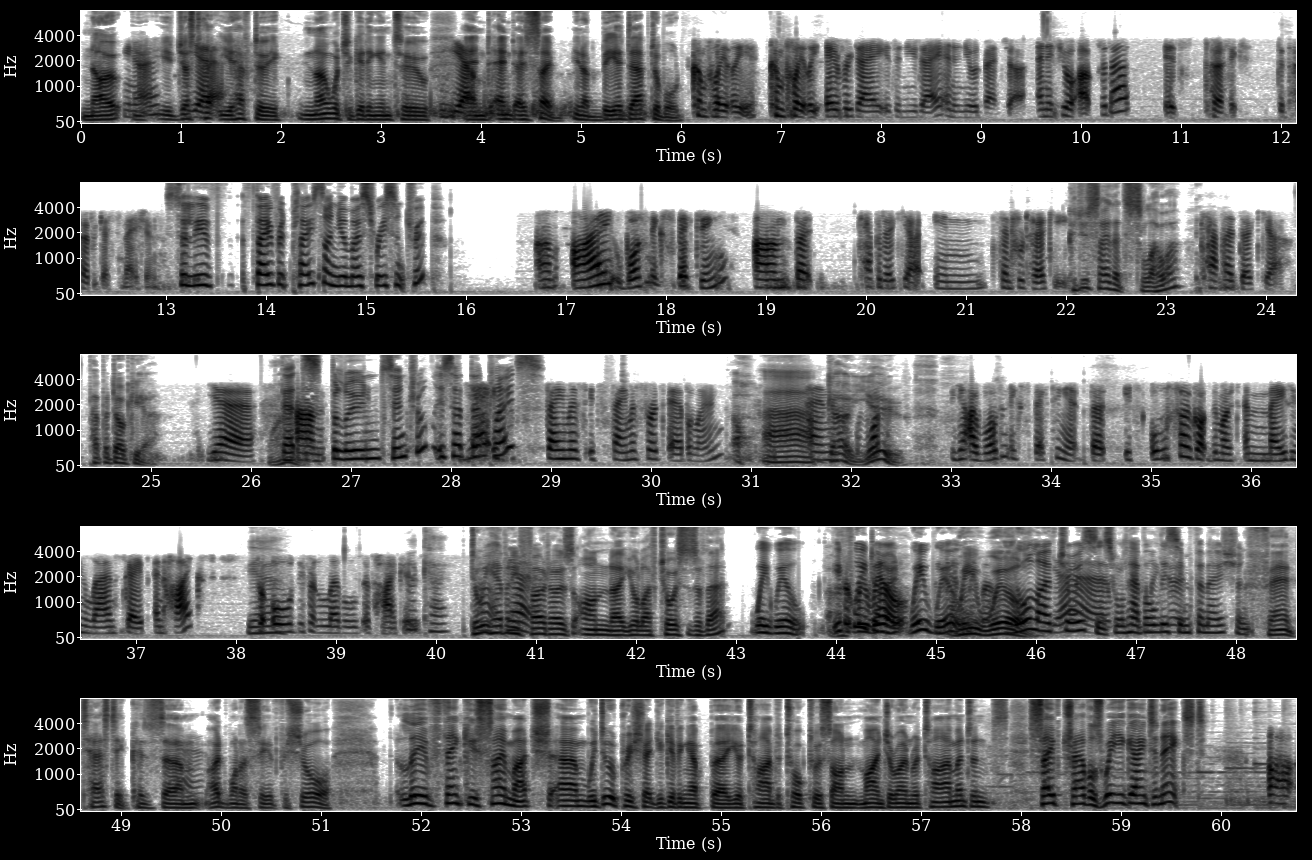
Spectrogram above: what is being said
No, You know? you just Yeah. ha- you have to know what you're getting into, Yeah. and and as I say, you know, be adaptable. Completely, completely. Every day is a new day and a new adventure. And if you're up for that, it's perfect, the perfect destination. So, Liv, favourite place on your most recent trip? Um, I wasn't expecting, um, but Cappadocia in central Turkey. Could you say that slower? Cappadocia. Papadokia. Yeah. That's Um, Balloon Central. Is that Yeah, that It's place? famous. It's famous for its air balloon. Oh, Ah, And go what- you! yeah, I wasn't expecting it, but it's also got the most amazing landscape and hikes Yeah. for all different levels of hikers. Okay. Do we Oh, have any yeah. photos on uh, your life choices of that? We will. If we, we don't, will. we will. We will. will. Your life Yeah, choices will have all this should. information. Fantastic, because um, I'd want to see it for sure. Liv, thank you so much. Um, we do appreciate you giving up uh, your time to talk to us on Mind Your Own Retirement and safe travels. Where are you going to next? Oh,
